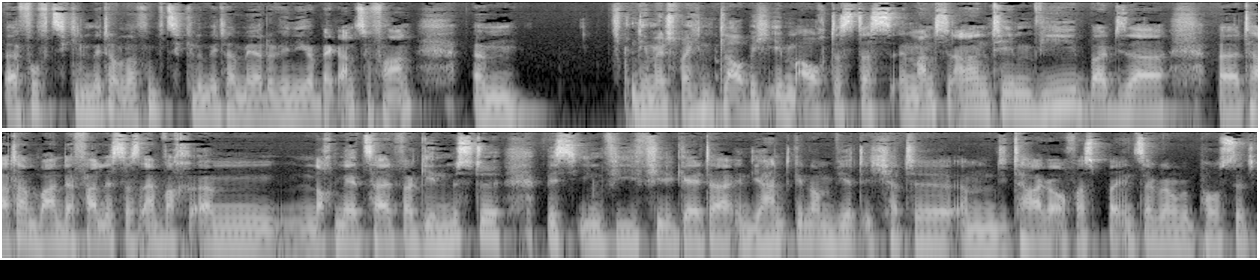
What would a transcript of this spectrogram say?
äh, 50 Kilometer oder 50 Kilometer mehr oder weniger bergan zu. Ähm, Dementsprechend glaube ich eben auch, dass das in manchen anderen Themen wie bei dieser äh, Tatanbahn der Fall ist, dass einfach ähm, noch mehr Zeit vergehen müsste, bis irgendwie viel Geld da in die Hand genommen wird. Ich hatte ähm, die Tage auch was bei Instagram gepostet,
